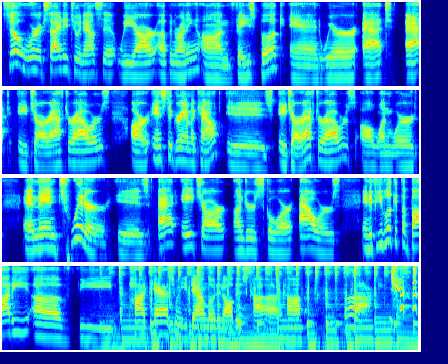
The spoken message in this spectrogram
So, we're excited to announce that we are up and running on Facebook and we're at at HR After Hours. Our Instagram account is HR After Hours, all one word. And then Twitter is at HR underscore hours. And if you look at the body of the podcast when you downloaded all this, co- uh, com- fuck,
